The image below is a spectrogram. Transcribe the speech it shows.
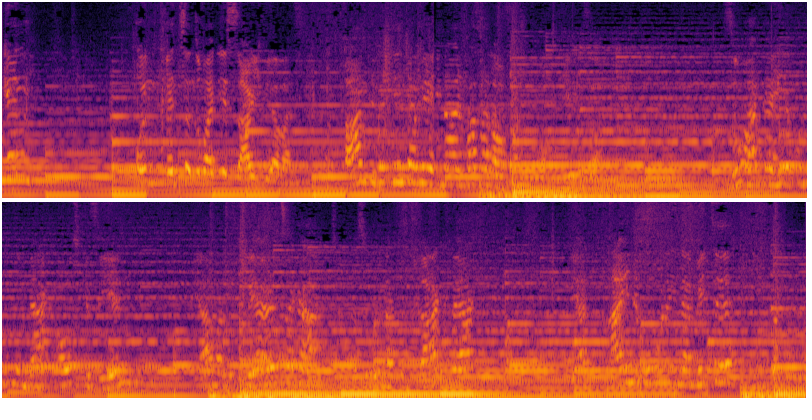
gucken und wenn es dann soweit ist, sage ich wieder was. Fahren Sie mit hinter mir in einen Wasserlauf. So hat er hier unten im Berg ausgesehen. Wir haben also Querhölzer gehabt, das sogenannte Tragwerk. Wir hatten eine Hohle in der Mitte.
